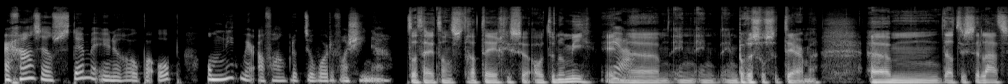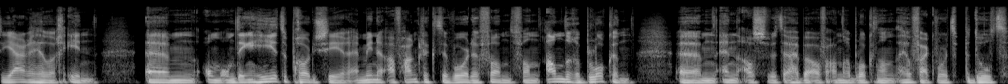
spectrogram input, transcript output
Er gaan zelfs stemmen in Europa op om niet meer afhankelijk te worden van China. Dat heet dan strategische autonomie in, ja. uh, in, in, in Brusselse termen. Um, dat is de laatste jaren heel erg in. Um, om, om dingen hier te produceren en minder afhankelijk te worden van, van andere blokken. Um, en als we het hebben over andere blokken, dan heel vaak wordt bedoeld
